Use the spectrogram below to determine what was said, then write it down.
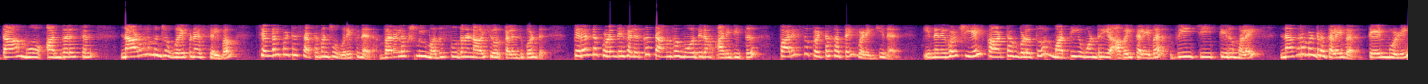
தா. மு. அன்பரசன் நாடாளுமன்ற உறுப்பினர் செல்வம் செங்கல்பட்டு சட்டமன்ற உறுப்பினர் வரலட்சுமி மதுசூதனன் ஆகியோர் கலந்து கொண்டு பிறந்த குழந்தைகளுக்கு தங்க மோதிரம் அணிவித்து பரிசு பெட்டகத்தை வழங்கினர். இந்த நிகழ்ச்சியில் காட்டாங்குளத்தூர் மத்திய ஒன்றிய அவைத்தலைவர் வி. ஜி. திருமலை நகரமன்ற தலைவர் தேன்மொழி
